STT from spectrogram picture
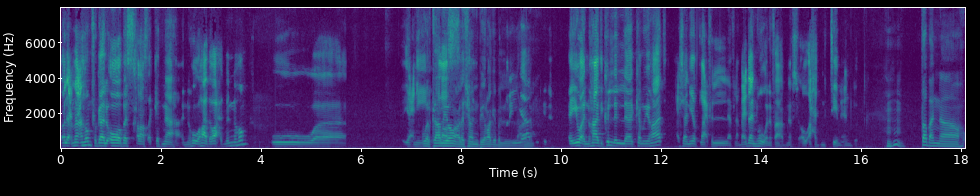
طلع معهم فقالوا أوه بس خلاص أكدناها إنه هو هذا واحد منهم. و يعني هو ال cameo خلاص. علشان بيراقب العالم أيوه إنه هذه كل ال cameo هات عشان يطلع في الأفلام بعدين هو نفاها بنفسه أو أحد من ال team عنده. طبعا آه،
